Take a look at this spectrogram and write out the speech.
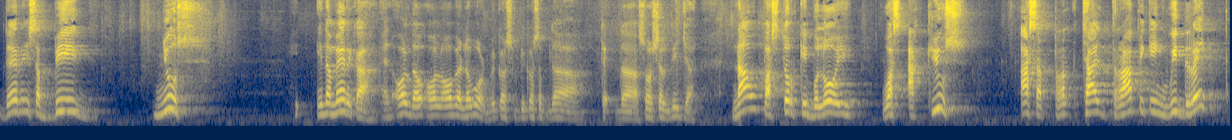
there is a big news in America and all the all over the world because because of the the social media. Now Pastor Kibuloy was accused as a tra- child trafficking with rape.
